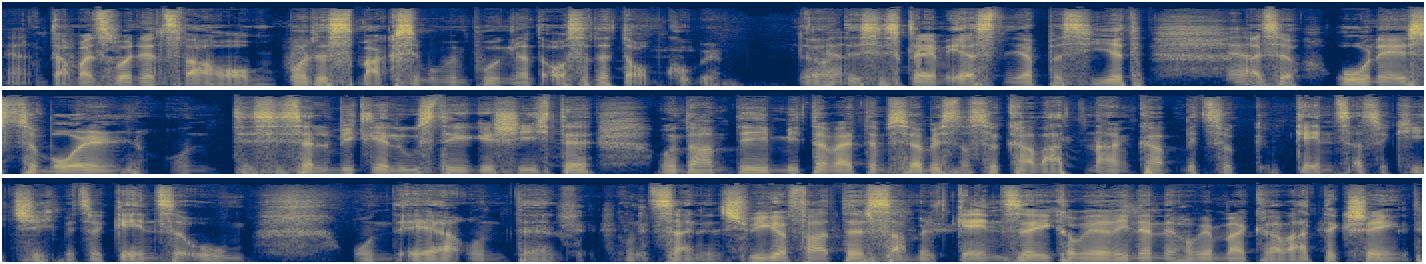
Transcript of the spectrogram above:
Ja. Und damals waren ja zwei Raum, war das Maximum im Burgenland außer der Daumenkuppel. Ja, ja. Das ist gleich im ersten Jahr passiert, ja. also ohne es zu wollen. Und das ist eine wirklich eine lustige Geschichte. Und da haben die Mitarbeiter im Service noch so Krawatten angehabt mit so Gänse, also kitschig, mit so Gänse um. Und er und, äh, und seinen Schwiegervater sammelt Gänse. Ich kann mich erinnern, da habe ich mal eine Krawatte geschenkt.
